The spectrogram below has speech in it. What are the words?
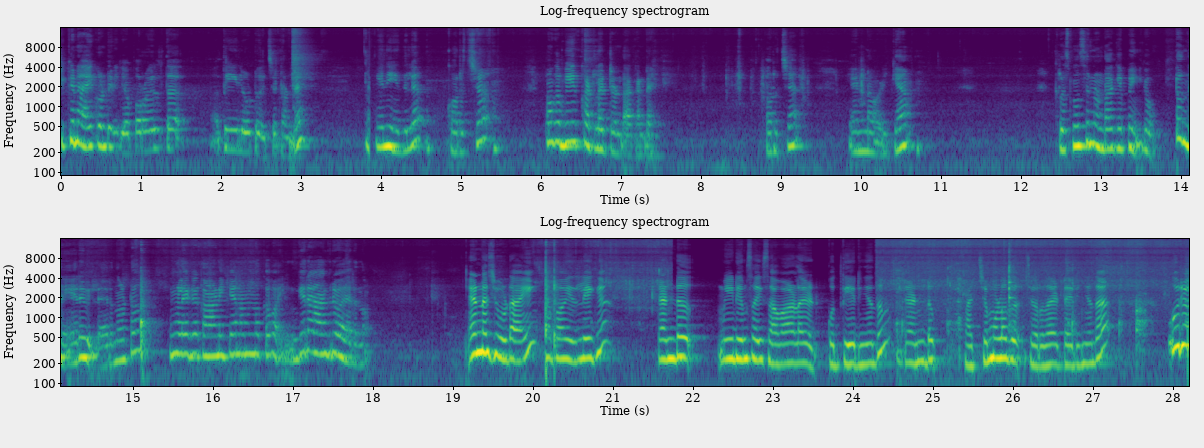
ചിക്കൻ ആയിക്കൊണ്ടിരിക്കുക പുറകിലത്തെ തീയിലോട്ട് വെച്ചിട്ടുണ്ട്. ഇനി ഇതിൽ കുറച്ച് നമുക്ക് ബീഫ് കട്ട്ലറ്റ് ഉണ്ടാക്കണ്ടേ? കുറച്ച് എണ്ണ ഒഴിക്കാം. ക്രിസ്മസിന് ഉണ്ടാക്കിയപ്പോൾ എനിക്ക് ഒട്ടും നേരമില്ലായിരുന്നു കേട്ടോ. നിങ്ങളെയൊക്കെ കാണിക്കാനെന്നൊക്കെ ഭയങ്കര ആഗ്രഹമായിരുന്നു. എണ്ണ ചൂടായി. അപ്പോൾ ഇതിലേക്ക് രണ്ട് മീഡിയം സൈസ് സവാള കൊത്തിയരിഞ്ഞതും രണ്ട് പച്ചമുളക് ചെറുതായിട്ട് അരിഞ്ഞത് ഒരു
